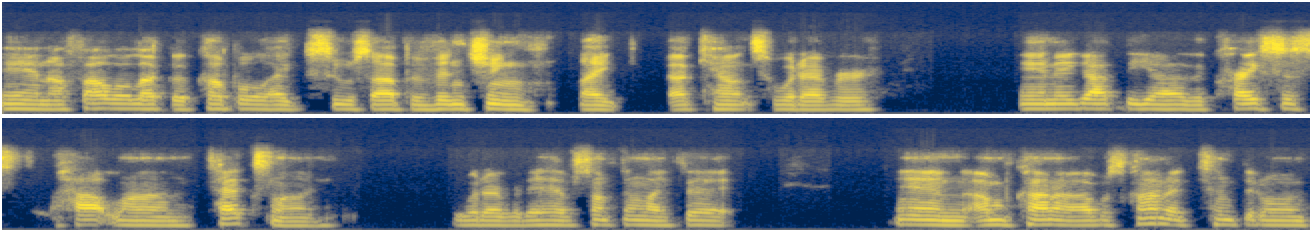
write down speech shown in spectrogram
and I follow like a couple like suicide prevention like accounts whatever and they got the uh the crisis hotline text line whatever they have something like that and I'm kind of I was kind of tempted on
